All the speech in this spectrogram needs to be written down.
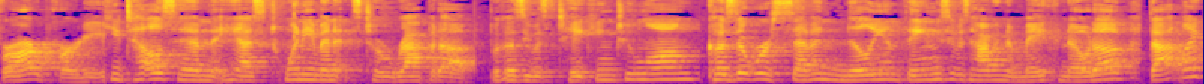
for our party. He tells him that he has 20 minutes to wrap it up because he was taking too long because there were 7 million things he was having to make note of. That like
